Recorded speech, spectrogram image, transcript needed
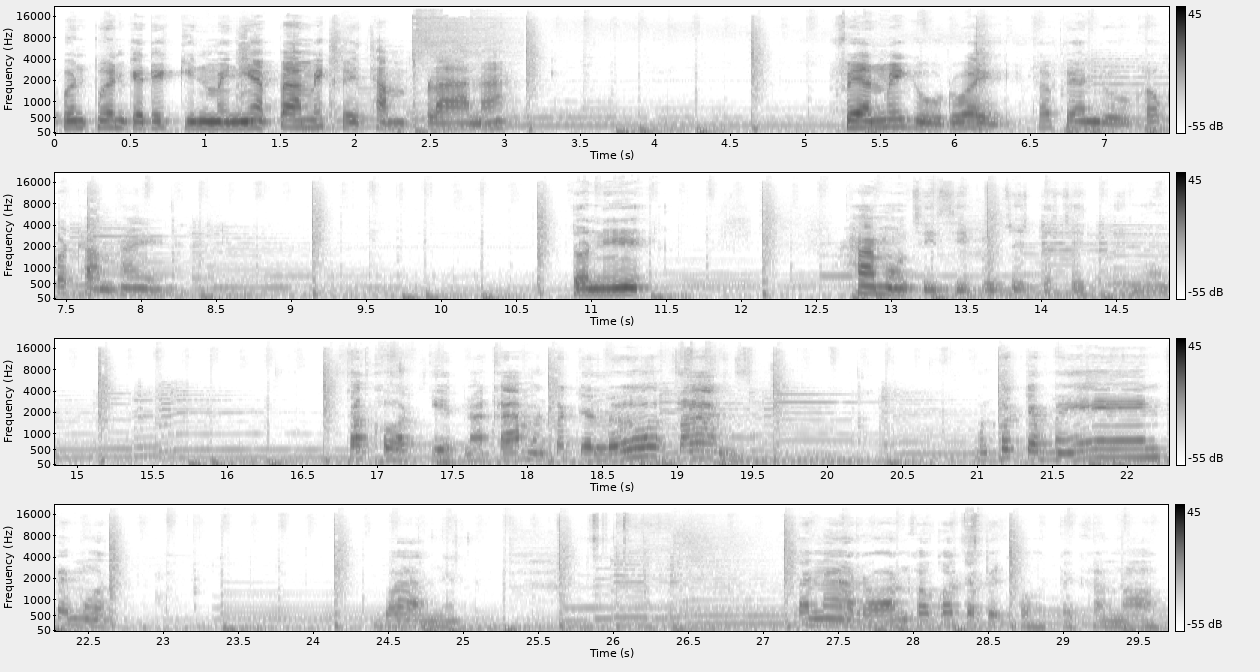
เพื่อนๆจะได้กินไหมเนี่ย ป้าไม่เคยทำปลานะ แฟนไม่อยู่ด้วย ถ้าแฟนอยู่เขาก็ทำให้ ตอนนี้ห้าโมงสี่สิบดูสิจะเสร็จกี่โมงถ้าขอดเจ็ดนะคะ มันก็จะเลอะบ้าน มันก็จะเหม็นไปหมด บ้านเนี่ยถ้าหน้าร้อนเขาก็จะไปขอดกันข้างนอก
